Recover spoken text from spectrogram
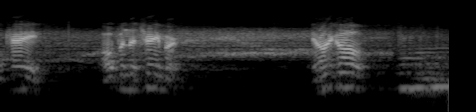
Okay. Open the chamber. Here I go.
